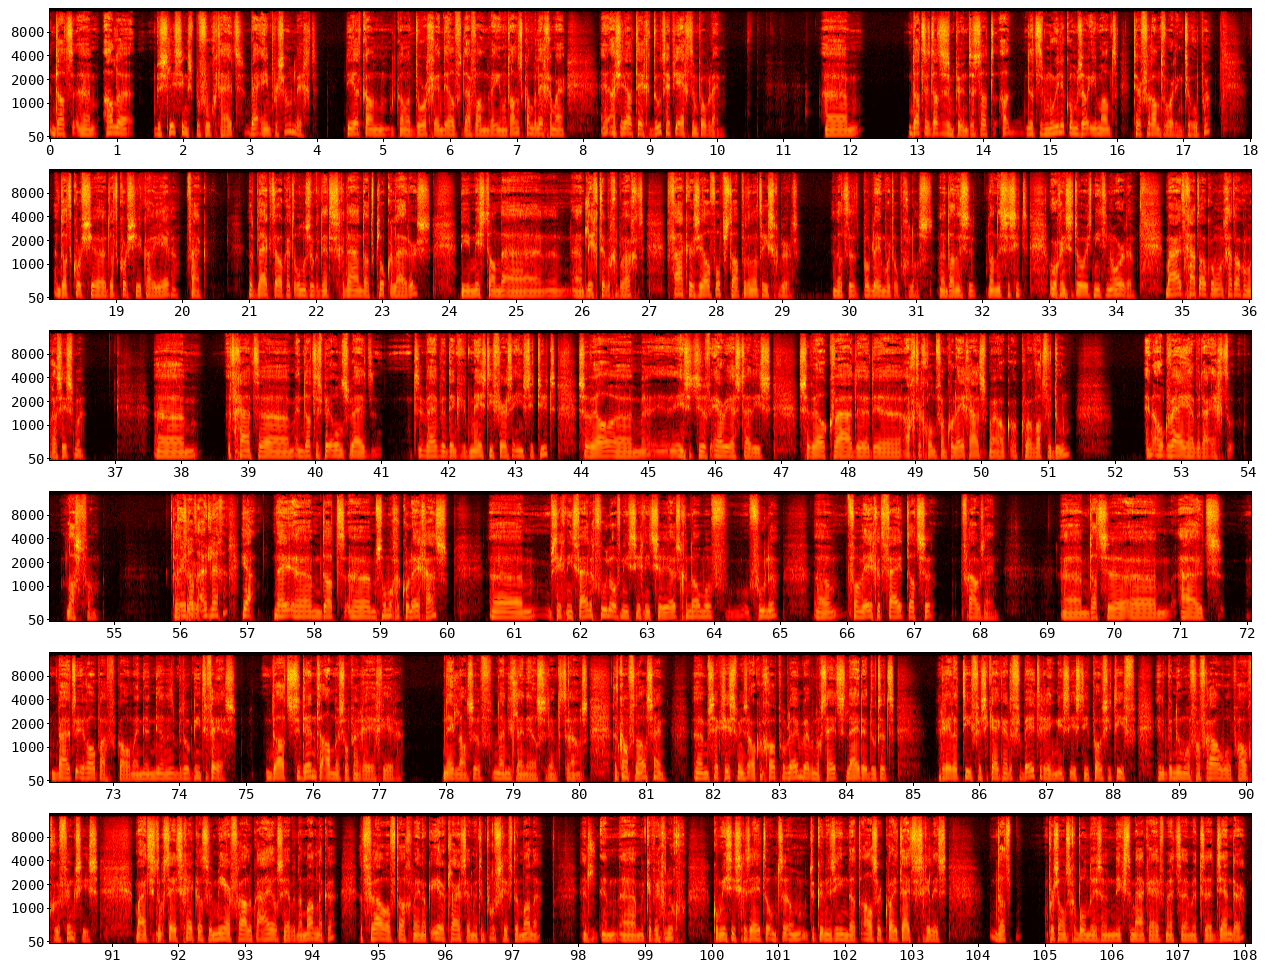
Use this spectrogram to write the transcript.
Dat um, alle beslissingsbevoegdheid bij één persoon ligt. Die dat kan, kan het doorgaan deel daarvan bij iemand anders kan beleggen. Maar en als je daar tegen doet, heb je echt een probleem. Um, dat, is, dat is een punt. Dus dat, dat is moeilijk om zo iemand ter verantwoording te roepen. En dat kost je dat kost je, je carrière, vaak. Dat blijkt ook uit onderzoek dat net is gedaan dat klokkenluiders die misstanden aan, aan het licht hebben gebracht, vaker zelf opstappen dan dat er iets gebeurt. En dat het probleem wordt opgelost. Nou, dan is het, dan is het organisatorisch niet in orde. Maar het gaat ook om, gaat ook om racisme. Um, het gaat, um, en dat is bij ons bij het wij hebben denk ik het meest diverse instituut. Zowel um, Institute of Area Studies. Zowel qua de, de achtergrond van collega's, maar ook, ook qua wat we doen. En ook wij hebben daar echt last van. Dat Kun je dat uitleggen? Ja, nee, um, dat um, sommige collega's um, zich niet veilig voelen of niet, zich niet serieus genomen voelen. vanwege het feit dat ze vrouw zijn. Dat ze uit buiten Europa komen. En, dan bedoel ik niet de VS. Dat studenten anders op hen reageren. Nederlandse, of nou, niet alleen Nederlandse studenten trouwens. Dat kan van alles zijn. Seksisme is ook een groot probleem. We hebben nog steeds, Leiden doet het relatief. Als je kijkt naar de verbetering, is, is die positief. In het benoemen van vrouwen op hogere functies. Maar het is nog steeds gek dat we meer vrouwelijke IELTS hebben dan mannelijke. Dat vrouwen over het algemeen ook eerder klaar zijn met een proefschrift dan mannen. En, en um, ik heb in genoeg commissies gezeten om te, om te kunnen zien dat als er kwaliteitsverschil is, dat persoonsgebonden is en niks te maken heeft met, uh, met uh, gender.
